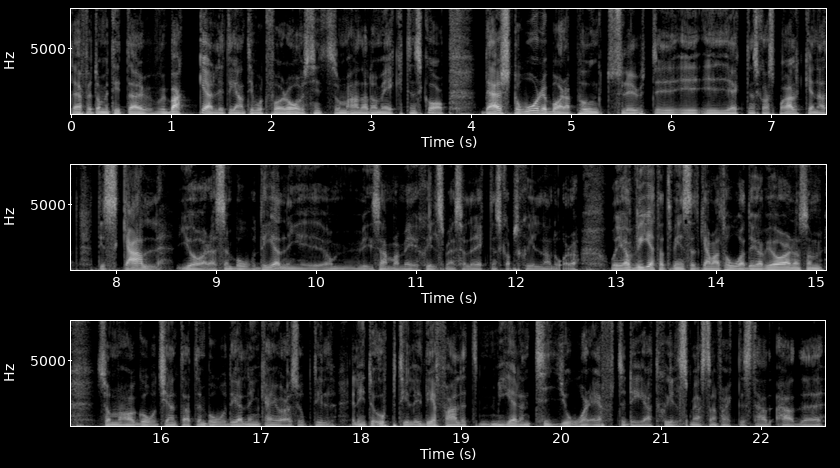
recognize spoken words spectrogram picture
Därför att om vi tittar, vi backar lite grann till vårt förra avsnitt som handlade om äktenskap. Där står det bara punkt slut i, i, i äktenskapsbalken att det skall göras en bodelning i, om, i samband med skilsmässa eller äktenskapsskillnad. Då, då. Och jag vet vet att det finns ett gammalt HD-avgörande som, som har godkänt att en bodelning kan göras upp till, eller inte upp till, i det fallet mer än tio år efter det att skilsmässan faktiskt hade, hade,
